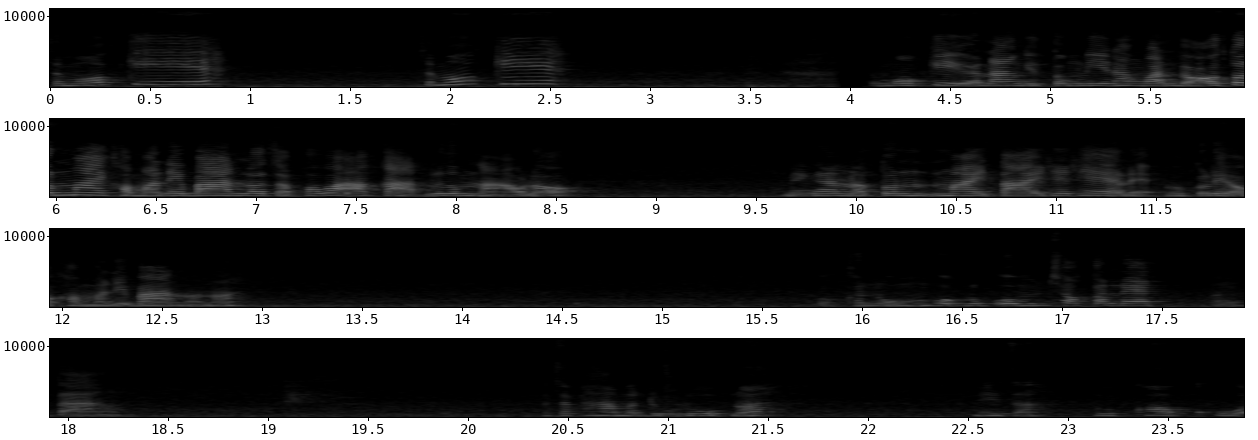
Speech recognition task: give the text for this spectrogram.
สโมกกี้สโมกกี้สโมกกี้ก็นั่งอยู่ตรงนี้ทั้งวันเดี๋ยวเอาต้นไม้เข้ามาในบ้านแล้วจ้ะเพราะว่าอากาศเริ่มหนาวแล้วไม่งั้นเนะต้นไม้ตายแท้ๆแหละเราก็เลยเอาเข้ามาในบ้านแล้วนะพวกขนมพวกลูกอมช็อกโกแลตต่างๆ เราจะพามาดูรูปเนาะนี่จ้ะรูปครอบครัว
